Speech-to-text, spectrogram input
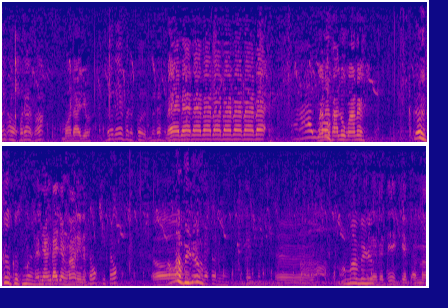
มันออกมาได้เหรอมอได้อยู่ได้ได้เปิดเปิดมาได้แบะแบะแบะแบะแบะแบะแบะแบะแบะมาไม่พาลูกมาไหมก็คือคือมาเป็นยังได้ยังมานี่นะโต๊ะขี้โต๊ะโอ้มาไปดูได้ต้นหนึ่งเก็บมา เออเอามาไปดูเก็บไปที่เก็บอันมา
